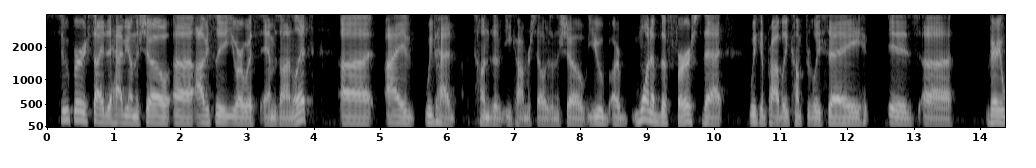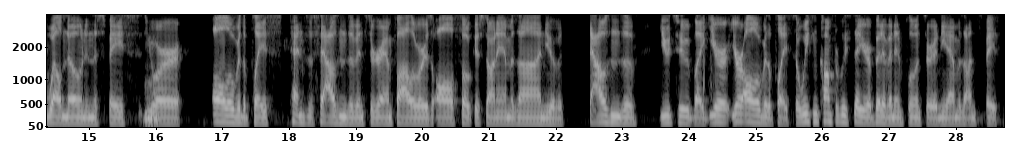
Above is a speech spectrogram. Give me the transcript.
Super excited to have you on the show. Uh, obviously, you are with Amazon Lit. Uh, I we've had tons of e-commerce sellers on the show. You are one of the first that we could probably comfortably say is uh, very well known in the space. Mm. You're all over the place, tens of thousands of Instagram followers, all focused on Amazon. You have a, thousands of YouTube. Like you're you're all over the place. So we can comfortably say you're a bit of an influencer in the Amazon space.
